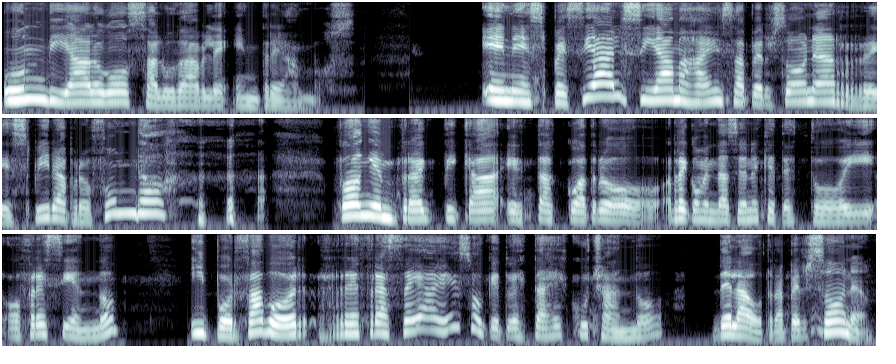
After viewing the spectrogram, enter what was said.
un diálogo saludable entre ambos. En especial si amas a esa persona, respira profundo. Pon en práctica estas cuatro recomendaciones que te estoy ofreciendo y por favor refrasea eso que tú estás escuchando de la otra persona.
